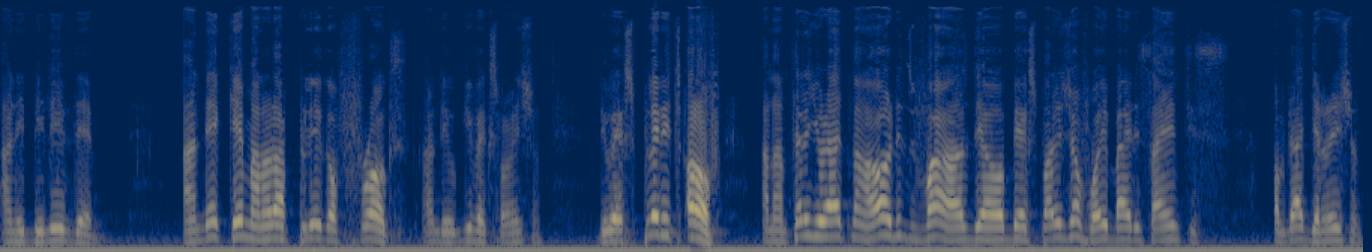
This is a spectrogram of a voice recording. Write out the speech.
And he believed them. And there came another plague of frogs, and they will give explanation. They will explain it off, and I'm telling you right now, all these vials, there will be explanation for it by the scientists of that generation.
